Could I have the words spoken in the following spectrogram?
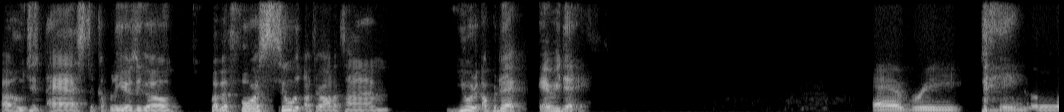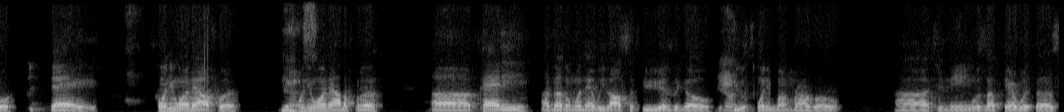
uh, who just passed a couple of years ago. But before Sue was up there all the time, you were the upper deck every day. Every single day. 21 Alpha. Yes. 21 Alpha. Uh, Patty, another one that we lost a few years ago. Yeah. She was 21 Bravo. Uh, Janine was up there with us.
